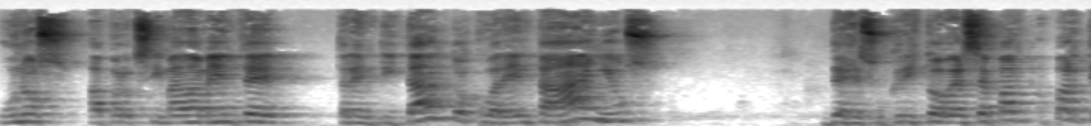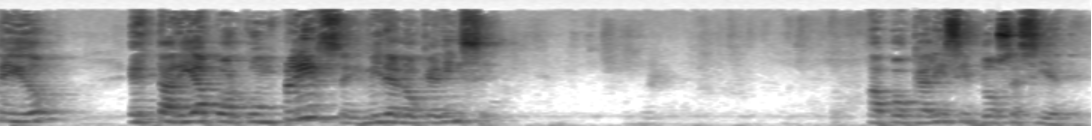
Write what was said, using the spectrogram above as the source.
unos aproximadamente treinta y tantos, cuarenta años de Jesucristo haberse partido, estaría por cumplirse. Y mire lo que dice. Apocalipsis 12, 7.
